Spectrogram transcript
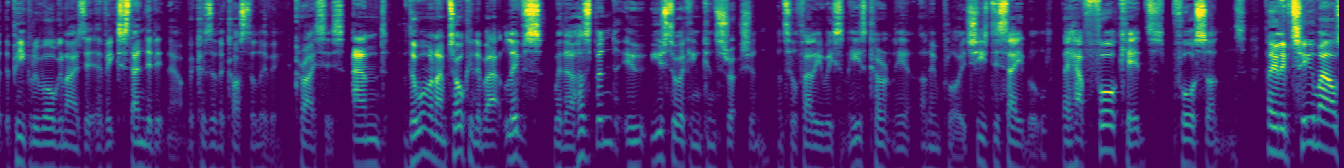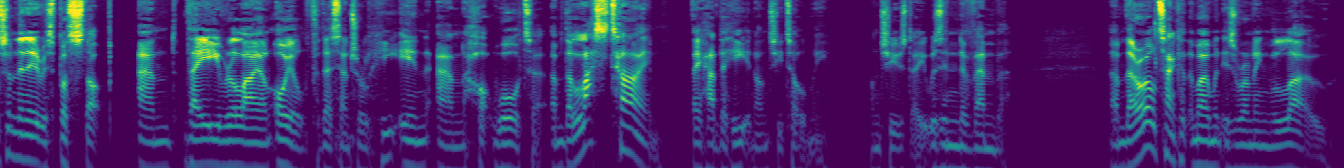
but the people who've organised it have extended it now because of the cost of living crisis. And the woman I'm talking about lives with her husband, who used to work in construction until fairly recently. He's currently unemployed. She's disabled. They have four kids, four sons. They live two miles from the nearest bus stop and they rely on oil for their central heating and hot water. Um, the last time they had the heating on, she told me on Tuesday, it was in November. Um, their oil tank at the moment is running low.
